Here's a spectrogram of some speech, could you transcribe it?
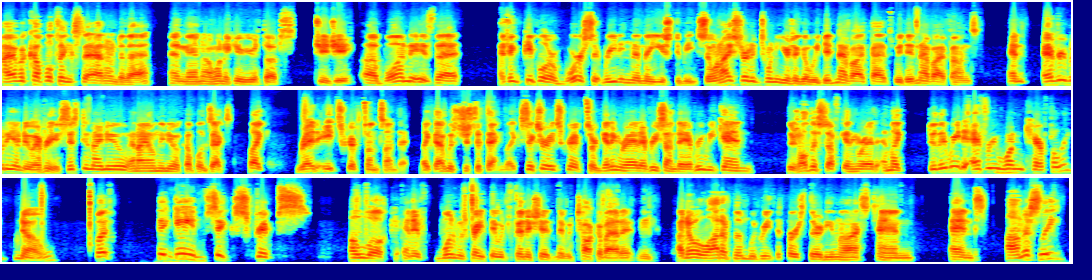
I have a couple things to add on to that, and then I want to hear your thoughts, Gigi. Uh, one is that I think people are worse at reading than they used to be. So when I started 20 years ago, we didn't have iPads, we didn't have iPhones, and everybody I knew, every assistant I knew, and I only knew a couple execs, like read eight scripts on Sunday. Like that was just a thing. Like six or eight scripts are getting read every Sunday, every weekend. There's all this stuff getting read, and like, do they read everyone carefully? No, but they gave six scripts a look, and if one was great, they would finish it and they would talk about it. And I know a lot of them would read the first thirty and the last ten. And honestly,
